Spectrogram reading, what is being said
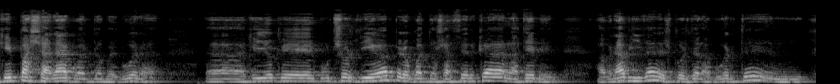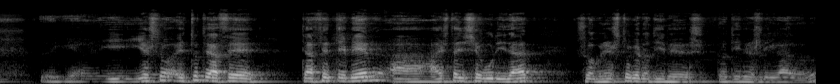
qué pasará cuando me muera, ah, aquello que muchos llegan, pero cuando se acerca la temen. ¿Habrá vida después de la muerte? Y, esto, esto te, hace, te hace temer a, esta inseguridad sobre esto que no tienes, no tienes ligado. ¿no?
